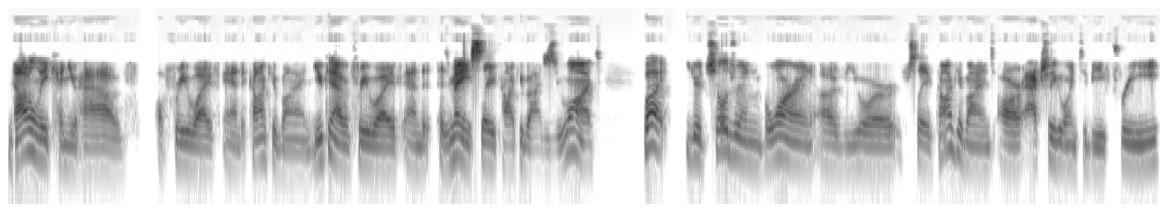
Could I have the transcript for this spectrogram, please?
not only can you have a free wife and a concubine, you can have a free wife and as many slave concubines as you want, but your children born of your slave concubines are actually going to be free,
